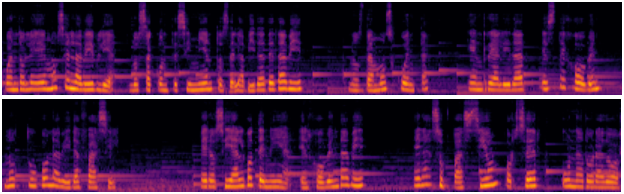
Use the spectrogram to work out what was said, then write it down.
Cuando leemos en la Biblia los acontecimientos de la vida de David, nos damos cuenta que en realidad este joven no tuvo la vida fácil. Pero si algo tenía el joven David, era su pasión por ser un adorador.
